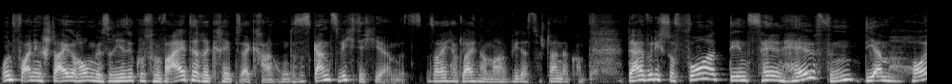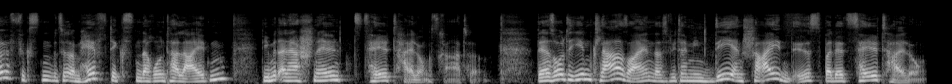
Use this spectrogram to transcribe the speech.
Und vor allen Dingen Steigerung des Risikos für weitere Krebserkrankungen. Das ist ganz wichtig hier. Das sage ich auch gleich nochmal, wie das zustande kommt. Daher würde ich sofort den Zellen helfen, die am häufigsten bzw. am heftigsten darunter leiden, die mit einer schnellen Zellteilungsrate. Der sollte jedem klar sein, dass Vitamin D entscheidend ist bei der Zellteilung.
